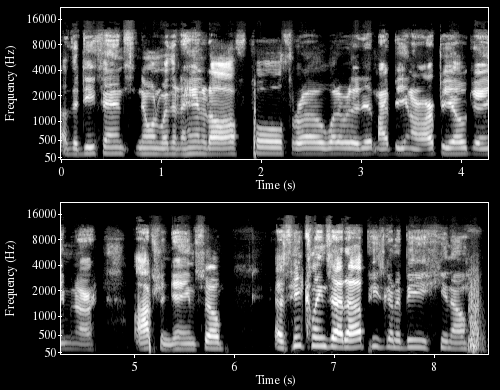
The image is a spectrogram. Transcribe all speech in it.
of the defense, knowing whether to hand it off, pull, throw, whatever it might be in our RPO game and our option game. So as he cleans that up, he's going to be, you know,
